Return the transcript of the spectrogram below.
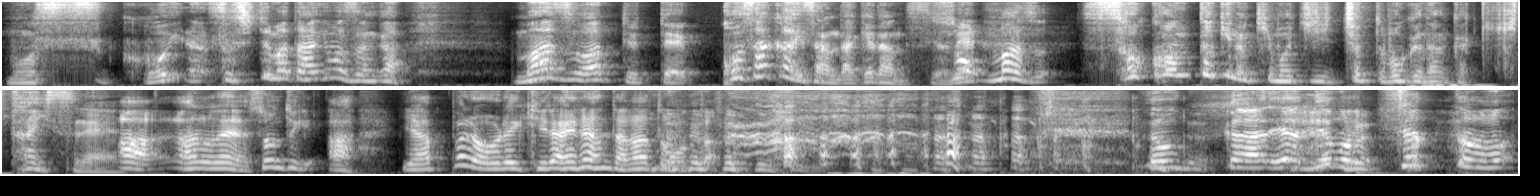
もうすごいな。そしてまた秋元さんが、まずはって言って、小堺さんだけなんですよね。まず。そこの時の気持ち、ちょっと僕なんか聞きたいですね。ああのねその時あやっぱり俺嫌いなんだなと思った。そっか、いや、でも、ちょっと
